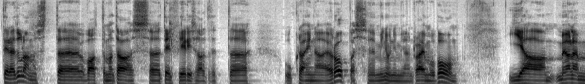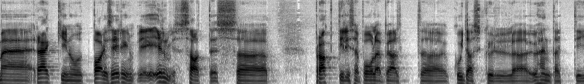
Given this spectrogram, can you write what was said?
tere tulemast äh, vaatama taas äh, Delfi erisaadet äh, Ukraina Euroopas, minu nimi on Raimo Poom ja me oleme rääkinud paaris eri, eelmises saates praktilise poole pealt, kuidas küll ühendati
